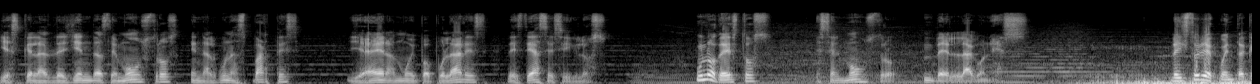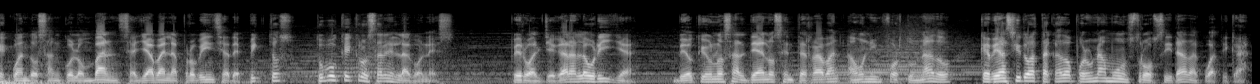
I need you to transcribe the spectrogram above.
Y es que las leyendas de monstruos en algunas partes ya eran muy populares desde hace siglos. Uno de estos es el monstruo del lago. La historia cuenta que cuando San Colombán se hallaba en la provincia de Pictos, tuvo que cruzar el lago pero al llegar a la orilla, vio que unos aldeanos enterraban a un infortunado que había sido atacado por una monstruosidad acuática.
